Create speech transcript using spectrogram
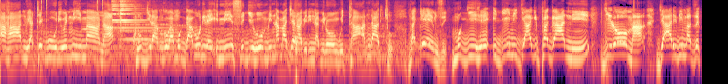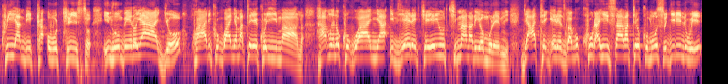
ahantu yateguriwe n'imana kugira ngo bamugaburire iminsi igihumbi n'amajana abiri na mirongo itandatu. Bagenzi mu gihe idini rya gipagani ry'iroma ryari rimaze kwiyambika ubukristo intumbero yaryo kwari kurwanya amategeko y'imana hamwe no kurwanya ivyerekeye yuko imana ariyo muremyi. Ryategerezwa gukuraho isabato yo ku munsi ugira indwi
